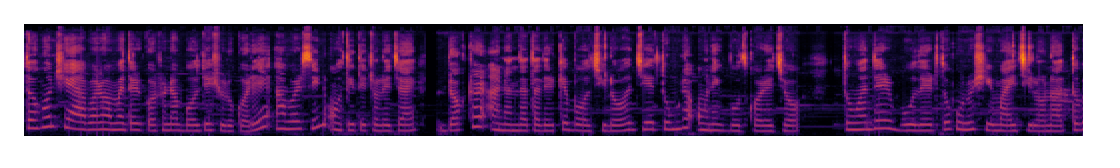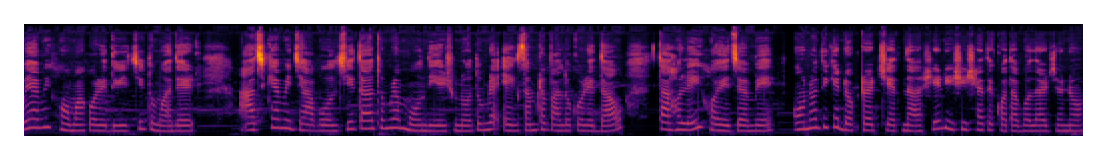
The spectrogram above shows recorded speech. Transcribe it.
তখন সে আবারও আমাদের ঘটনা বলতে শুরু করে, আবার সিন অতীতে চলে যায়। ডক্টর আনন্দা তাদেরকে বলছিল যে, তোমরা অনেক বোধ করেছ। তোমাদের ভুলের তো কোনো সীমাই ছিল না, তবে আমি ক্ষমা করে দিয়েছি তোমাদের। আজকে আমি যা বলছি তা তোমরা মন দিয়ে শুনো, তোমরা এক্সামটা ভালো করে দাও, তাহলেই হয়ে যাবে। অন্যদিকে ডক্টর চেতনা আসে ঋষির সাথে কথা বলার জন্য।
